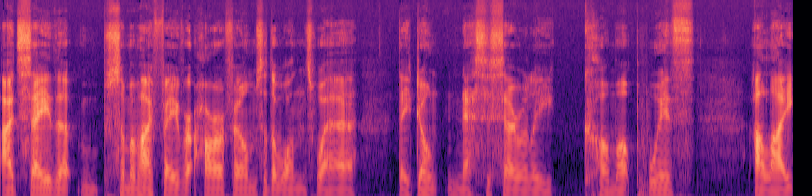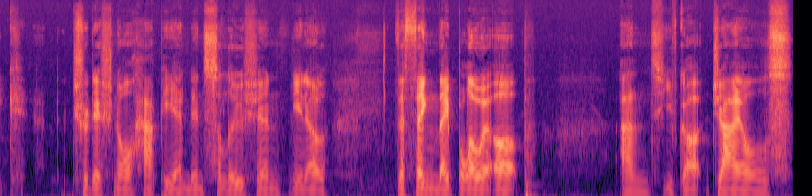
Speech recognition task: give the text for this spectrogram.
I'd say that some of my favorite horror films are the ones where they don't necessarily come up with a like traditional happy ending solution. You know, the thing they blow it up, and you've got Childs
